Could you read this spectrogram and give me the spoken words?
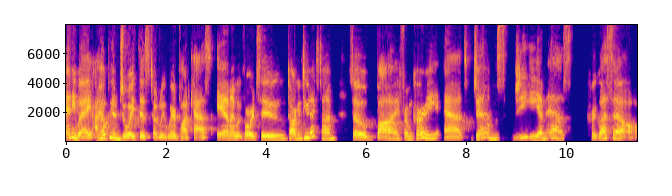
Anyway, I hope you enjoyed this totally weird podcast, and I look forward to talking to you next time. So, bye from Curry at GEMS, G E M S, Curry Glassell.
